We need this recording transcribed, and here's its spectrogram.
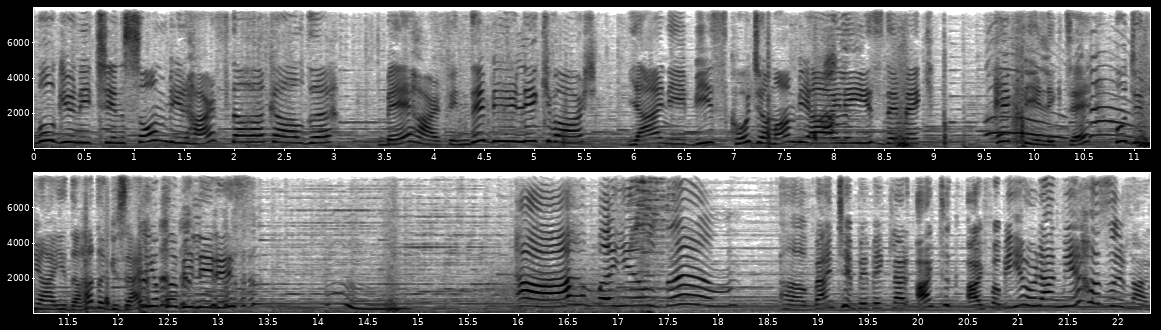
Bugün için son bir harf daha kaldı. B harfinde birlik var. Yani biz kocaman bir aileyiz demek. Hep birlikte bu dünyayı daha da güzel yapabiliriz. Ah bayıldım. Aa, bence bebekler artık alfabeyi öğrenmeye hazırlar.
